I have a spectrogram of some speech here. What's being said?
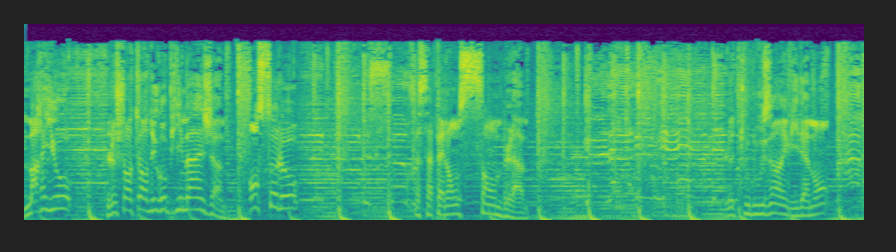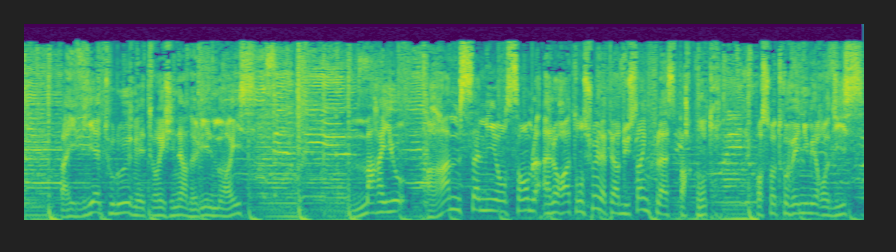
Mario, le chanteur du groupe Image, en solo. Ça s'appelle Ensemble. Le Toulousain évidemment. Enfin, il vit à Toulouse mais est originaire de l'île Maurice. Mario Ramsamy ensemble. Alors attention, il a perdu 5 places par contre pour se retrouver numéro 10.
